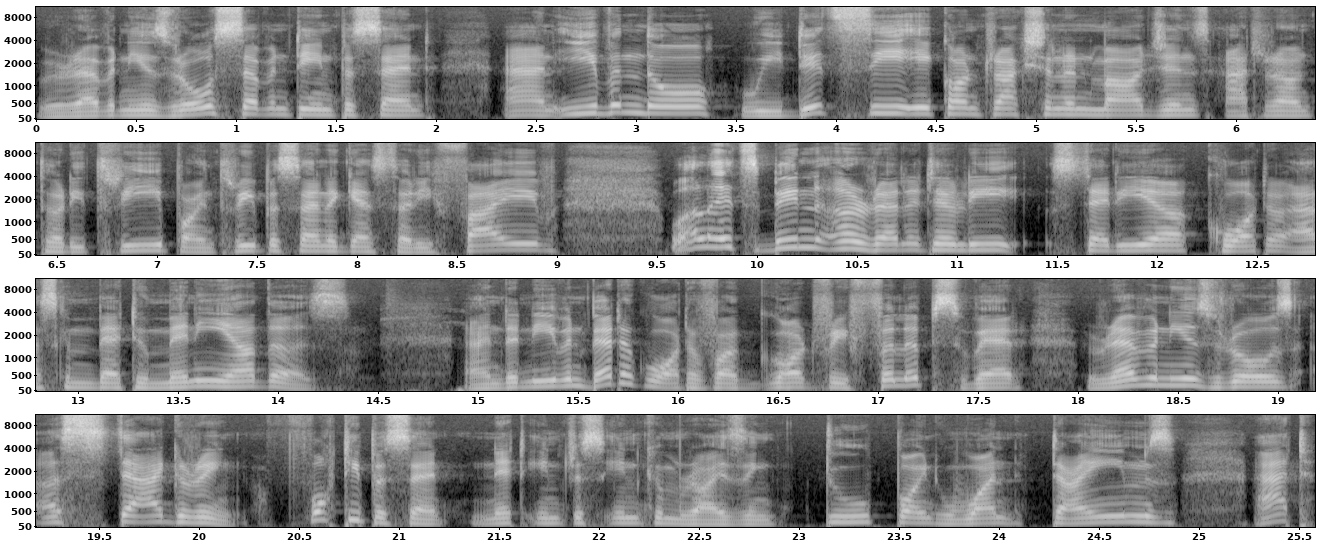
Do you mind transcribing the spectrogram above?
Revenues rose 17%, and even though we did see a contraction in margins at around 33.3% against 35, well, it's been a relatively steadier quarter as compared to many others. And an even better quarter for Godfrey Phillips, where revenues rose a staggering 40%, net interest income rising 2.1 times at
